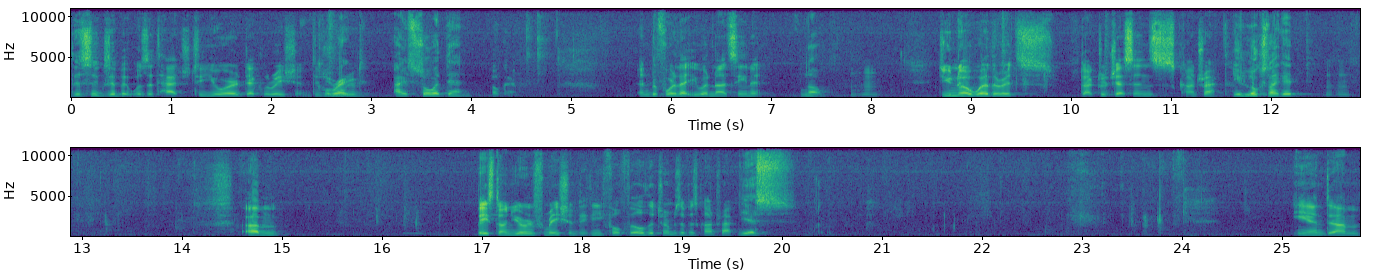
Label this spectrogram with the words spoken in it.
this exhibit was attached to your declaration. Did Correct. rev- I saw it then. Okay. And before that, you had not seen it? No, Do you know whether it's Dr. Jessen's contract? it looks like it. Um, Based on your information, did he fulfill the terms of his contract? Yes. And um,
